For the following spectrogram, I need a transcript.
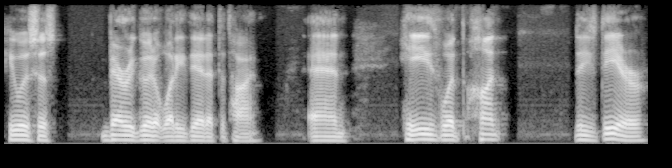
He was just very good at what he did at the time, and he would hunt these deer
